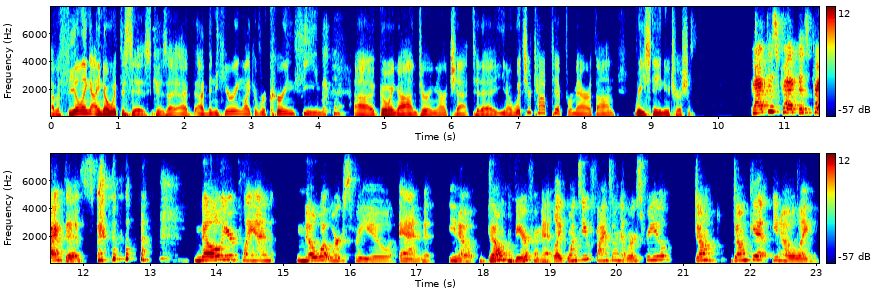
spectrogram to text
I have a feeling I know what this is because I've, I've been hearing like a recurring theme uh, going on during our chat today. You know, what's your top tip for marathon race day nutrition? practice, practice, practice. know your plan, know what works for you, and you know, don't veer from it. Like once you find something that works for you, don't don't get you know like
